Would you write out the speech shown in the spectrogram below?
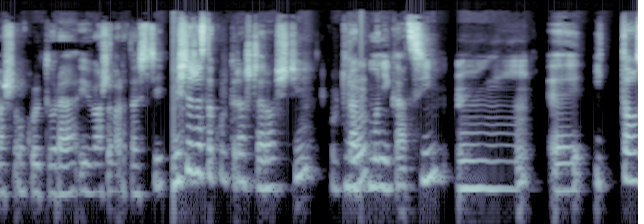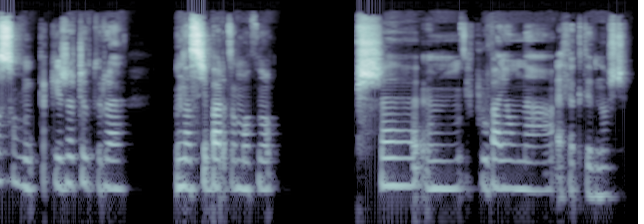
Waszą kulturę i Wasze wartości? Myślę, że jest to kultura szczerości, kultura mhm. komunikacji yy, i to są takie rzeczy, które u nas się bardzo mocno prze, yy, wpływają na efektywność.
